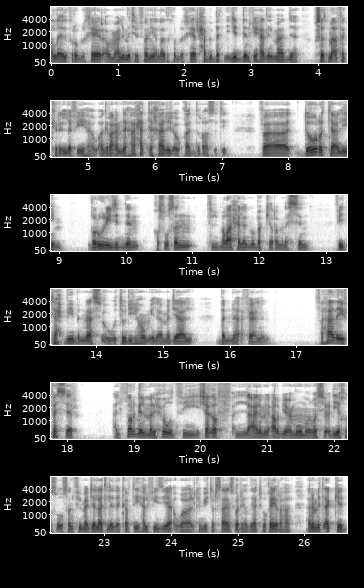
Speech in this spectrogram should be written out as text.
الله يذكره بالخير أو معلمتي الفلانية الله يذكره بالخير حببتني جدا في هذه المادة وصرت ما أفكر إلا فيها وأقرأ عنها حتى خارج أوقات دراستي فدور التعليم ضروري جدا خصوصا في المراحل المبكرة من السن في تحبيب الناس وتوجيههم إلى مجال بناء فعلا. فهذا يفسر الفرق الملحوظ في شغف العالم العربي عموما والسعودية خصوصا في المجالات اللي ذكرتيها الفيزياء والكمبيوتر ساينس والرياضيات وغيرها، أنا متأكد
